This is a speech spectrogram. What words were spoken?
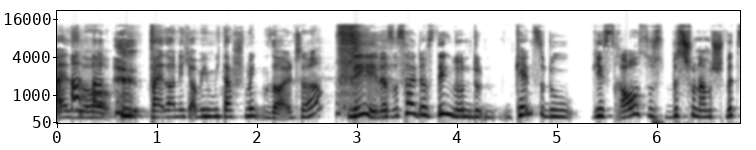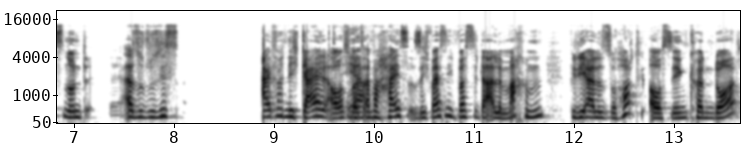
Also weiß auch nicht, ob ich mich da schminken sollte. Nee, das ist halt das Ding. Und du, kennst du, du gehst raus, du bist schon am Schwitzen und also du siehst einfach nicht geil aus, weil Ja. es einfach heiß ist. Ich weiß nicht, was die da alle machen, wie die alle so hot aussehen können dort.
